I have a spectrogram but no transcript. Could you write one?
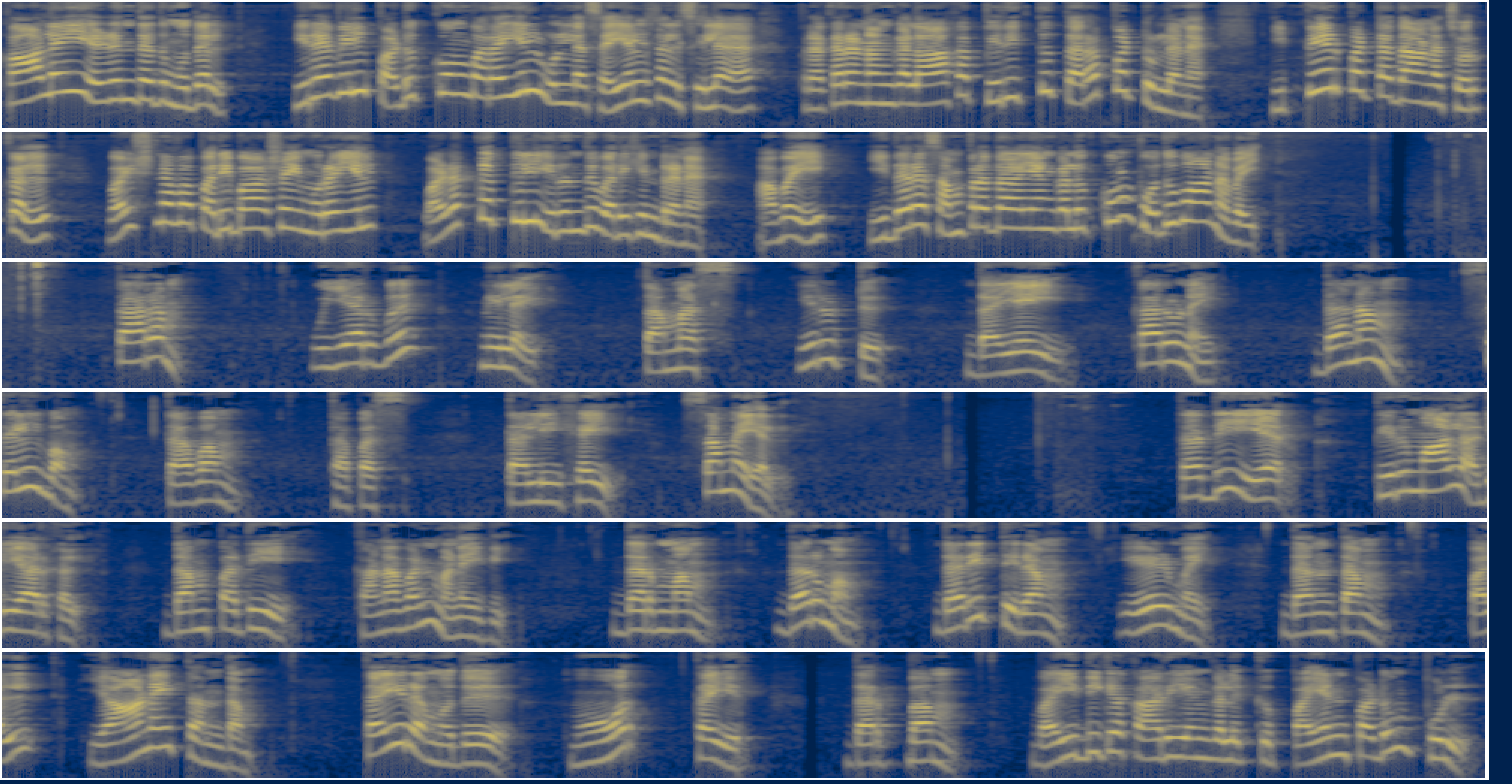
காலை எழுந்தது முதல் இரவில் படுக்கும் வரையில் உள்ள செயல்கள் சில பிரகரணங்களாக பிரித்து தரப்பட்டுள்ளன. இப்பேற்பட்டதான சொற்கள் வைஷ்ணவ பரிபாஷை முறையில் வழக்கத்தில் இருந்து வருகின்றன. அவை இதர சம்பிரதாயங்களுக்கும் பொதுவானவை. தரம் உயர்வு நிலை தமஸ் இருட்டு தயை கருணை தனம் செல்வம் தவம் தபஸ் தலிகை சமையல். ததியர் திருமால் அடியார்கள் தம்பதி கணவன் மனைவி. தர்மம் தருமம் தரித்திரம் ஏழ்மை. தந்தம் பல் யானை தந்தம். தைரமுது மோர் தயிர். தர்ப்பம் வைதிக காரியங்களுக்கு பயன்படும் புல்.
